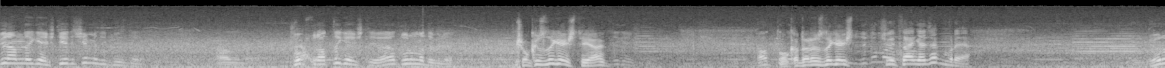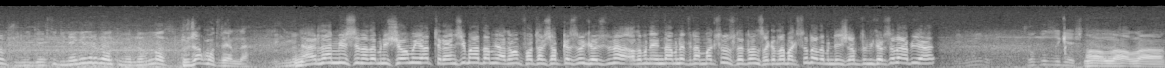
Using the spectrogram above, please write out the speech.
bir anda geçti yetişemedik biz de. Çok süratli geçti ya durmadı bile. Çok hızlı geçti ya. Hızlı geçti. O kadar hızlı geçti. ama Şimdi tren gelecek mi buraya? Bilmiyorum şimdi geçti yine gelir belki böyle olmaz. Duracak mı o trende? Bilmiyorum. Nereden bilsin adamın işi o mu ya? Trenci mi adam ya? Adamın fotoğraf şapkasını gözlüğüne, adamın endamına falan baksana. Ustadan sakına baksana adamın ne iş yaptığını görsene abi ya. Çok hızlı geçti. Allah Allah.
